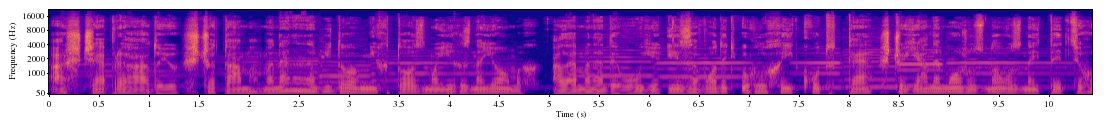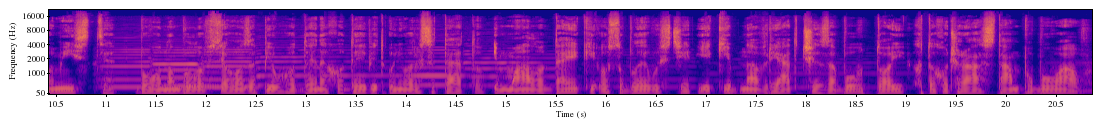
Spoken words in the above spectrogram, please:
А ще пригадую, що там мене не навідував ніхто з моїх знайомих, але мене дивує і заводить у глухий кут те, що я не можу знову знайти цього місця, бо воно було всього за півгодини ходи від університету і мало деякі особливості, які б навряд чи забув той, хто хоч раз там побував.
